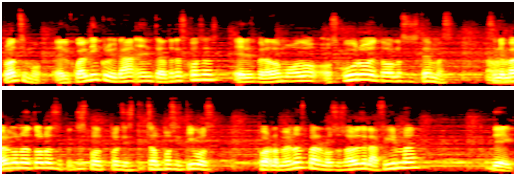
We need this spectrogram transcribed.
próximo, el cual incluirá, entre otras cosas, el esperado modo oscuro en todos los sistemas. Sin Ajá. embargo, no todos los aspectos po- son positivos, por lo menos para los usuarios de la firma de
